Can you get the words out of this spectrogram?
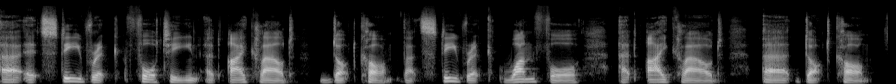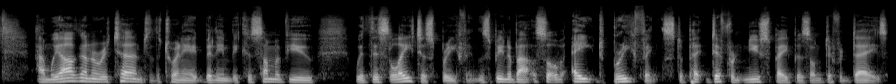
uh, it's steverick14 at iCloud.com. That's steverick14 at iCloud.com. And we are going to return to the 28 billion because some of you, with this latest briefing, there's been about sort of eight briefings to pick different newspapers on different days.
